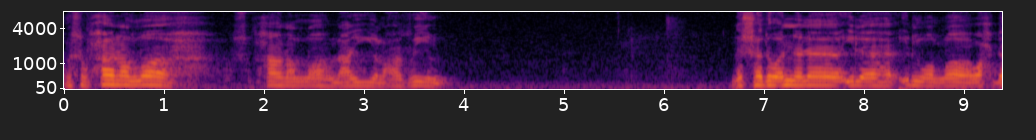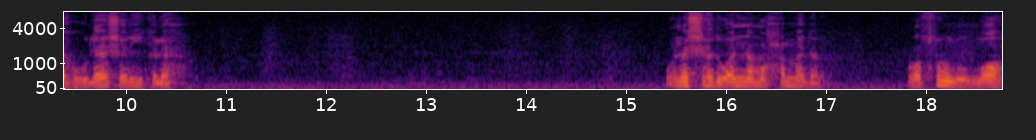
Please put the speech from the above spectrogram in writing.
وسبحان الله سبحان الله العلي العظيم. نشهد أن لا إله إلا الله وحده لا شريك له. ونشهد أن محمدا رسول الله.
